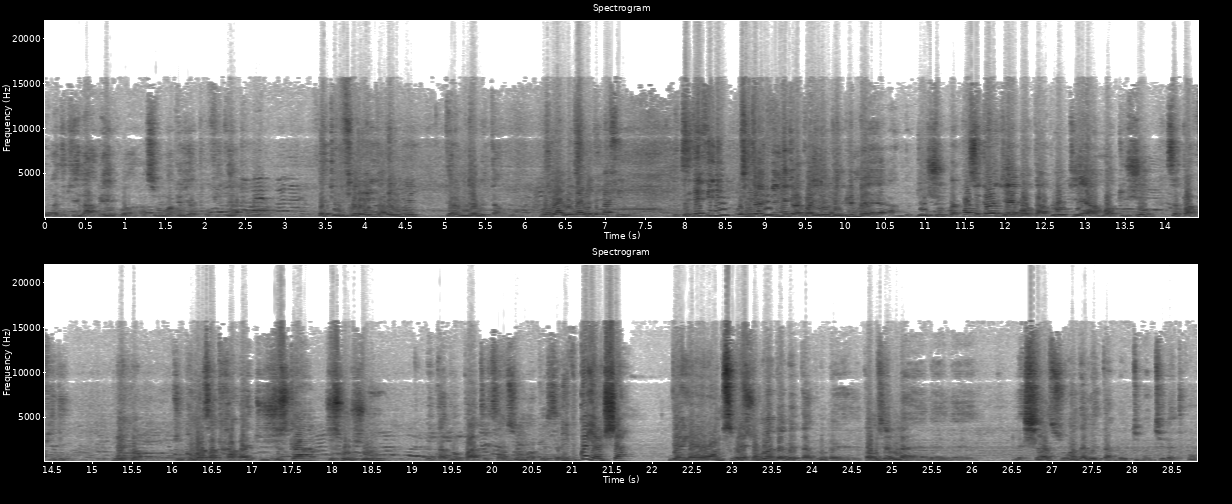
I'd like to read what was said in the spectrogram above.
Il m'a dit qu'il arrive à ce moment que j'ai profité pour équilibrer le tableau, Terminer. le tableau. Le tableau n'était pas fini. C'était fini C'était fini quand voyez, au début, mais de jour, parce que quand j'ai mon tableau qui est à moi toujours, c'est pas fini. D'accord. Je commence à travailler jusqu'à jusqu'au jour le tableau part, c'est en ce moment que c'est. Et pourquoi il y a un chat derrière, en dessous de la table? Souvent dans mes tableaux, ben, comme j'aime les, les- chats, souvent dans mes tableaux, tu, tu les trouves.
